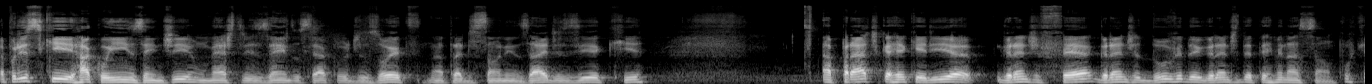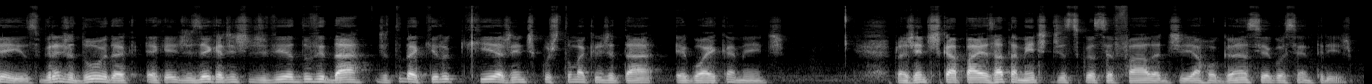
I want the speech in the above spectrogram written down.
É por isso que Hakuin Zenji, um mestre zen do século XVIII, na tradição Ninzai, dizia que a prática requeria grande fé, grande dúvida e grande determinação. Por que isso? Grande dúvida é que ele dizia que a gente devia duvidar de tudo aquilo que a gente costuma acreditar egoicamente. Para a gente escapar exatamente disso que você fala de arrogância e egocentrismo.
